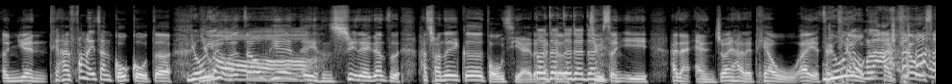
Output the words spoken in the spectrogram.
恩怨，他放了一张狗狗的游泳的照片，哎，很碎的这样子，他穿着一个抖起来的对对对对对。救生衣，他在 enjoy 他的跳舞，哎，在游泳啦。还跳舞，哎，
